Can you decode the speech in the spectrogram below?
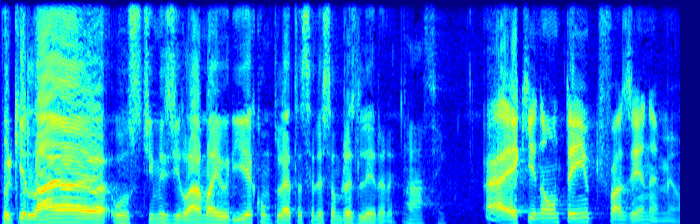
porque lá, os times de lá, a maioria completa a seleção brasileira, né? Ah, sim. Ah, é que não tem o que fazer, né, meu?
